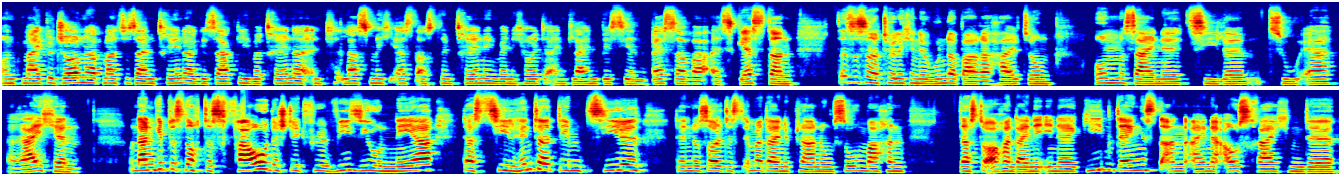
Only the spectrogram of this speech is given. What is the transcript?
Und Michael Jordan hat mal zu seinem Trainer gesagt, lieber Trainer, entlass mich erst aus dem Training, wenn ich heute ein klein bisschen besser war als gestern. Das ist natürlich eine wunderbare Haltung, um seine Ziele zu erreichen. Und dann gibt es noch das V, das steht für visionär, das Ziel hinter dem Ziel, denn du solltest immer deine Planung so machen, dass du auch an deine Energien denkst, an eine ausreichende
